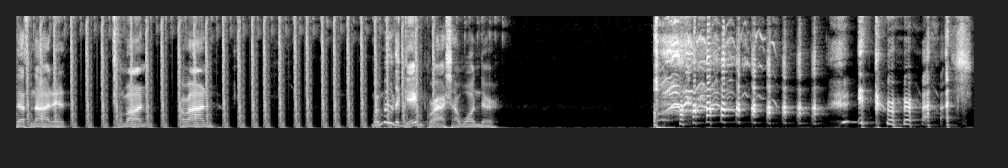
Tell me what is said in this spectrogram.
that's not it. Come on. Come on. When will the game crash? I wonder. it crashed.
